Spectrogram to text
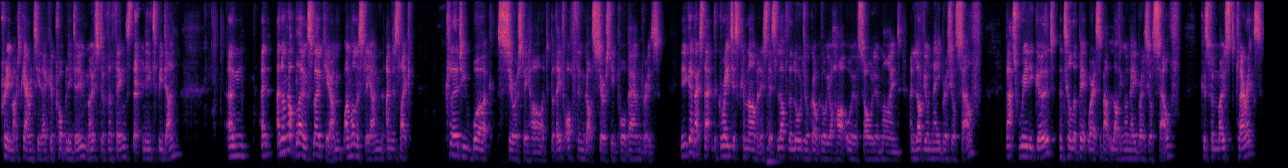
Pretty much guarantee they could probably do most of the things that need to be done. Um, and, and I'm not blowing smoke here. I'm, I'm honestly, I'm, I'm just like, clergy work seriously hard, but they've often got seriously poor boundaries. You go back to that, the greatest commandment is this love the Lord your God with all your heart, all your soul, your mind, and love your neighbor as yourself that's really good until the bit where it's about loving your neighbor as yourself. Because for most clerics,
